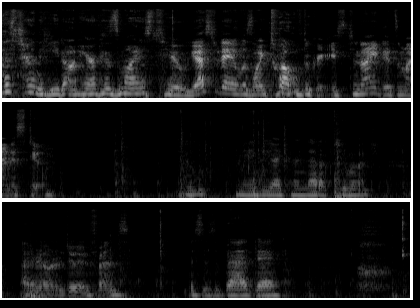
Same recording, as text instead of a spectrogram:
Let's turn the heat on here because it's minus two. Yesterday it was like 12 degrees. Tonight it's minus two. Ooh. Maybe I turned that up too much. I don't know what I'm doing, friends. This is a bad day. okay.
